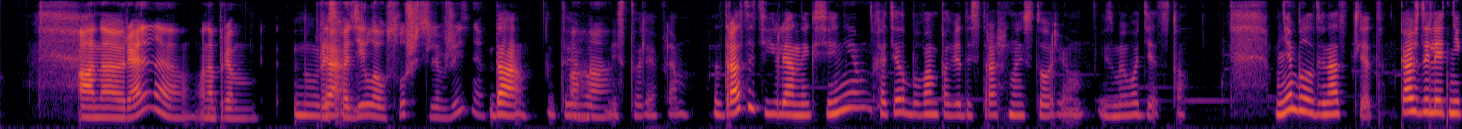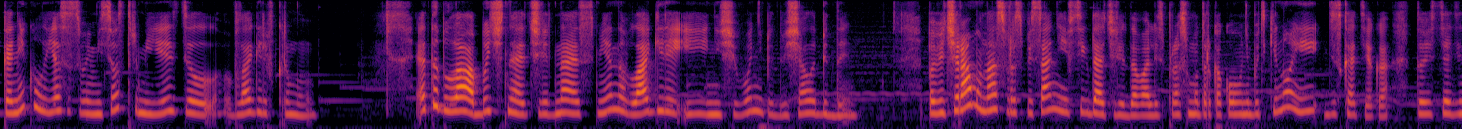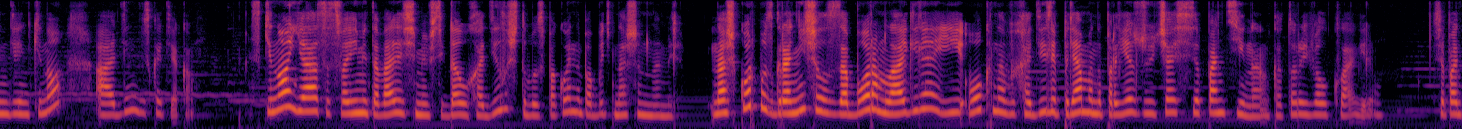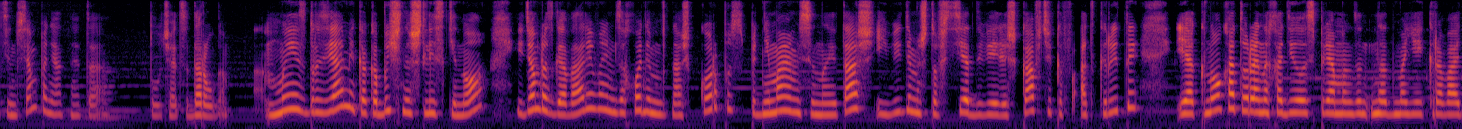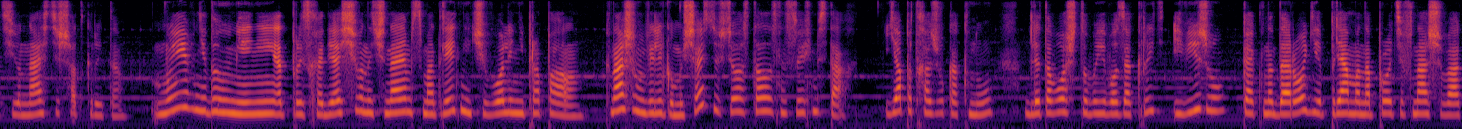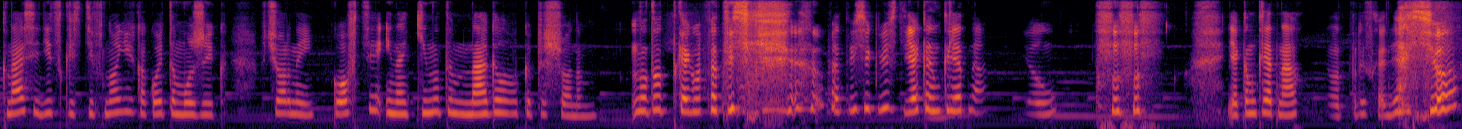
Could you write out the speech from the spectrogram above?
А она реальная? Она прям Ну, я- происходила у слушателя в жизни? Да, это Ага. вот история прям. Здравствуйте, Юлиана и Ксения. Хотела бы вам поведать страшную историю из моего детства. Мне было 12 лет. Каждые летние каникулы я со своими сестрами ездил в лагерь в Крыму. Это была обычная очередная смена в лагере и ничего не предвещало беды. По вечерам у нас в расписании всегда чередовались просмотр какого-нибудь кино и дискотека. То есть один день кино, а один дискотека. С кино я со своими товарищами всегда уходил, чтобы спокойно побыть в нашем номере. Наш корпус граничил с забором лагеря, и окна выходили прямо на проезжую часть серпантина, который вел к лагерю. Серпантин всем понятно, это получается дорога. Мы с друзьями, как обычно, шли с кино, идем разговариваем, заходим в наш корпус, поднимаемся на этаж и видим, что все двери шкафчиков открыты, и окно, которое находилось прямо над моей кроватью, настежь открыто. Мы в недоумении от происходящего начинаем смотреть, ничего ли не пропало. К нашему великому счастью, все осталось на своих местах. Я подхожу к окну для того, чтобы его закрыть, и вижу, как на дороге прямо напротив нашего окна сидит, скрестив ноги, какой-то мужик в черной кофте и накинутым на голову капюшоном. Ну тут как бы подписчик, подписчик пишет, я конкретно. Я конкретно от происходящего.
